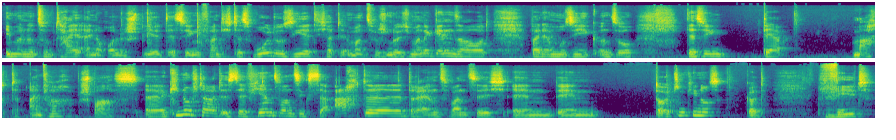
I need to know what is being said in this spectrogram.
immer nur zum Teil eine Rolle spielt. Deswegen fand ich das wohl dosiert. Ich hatte immer zwischendurch mal eine Gänsehaut bei der Musik und so. Deswegen der macht einfach Spaß. Äh, Kinostart ist der 24.08.23 in den deutschen Kinos. Gott, wild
